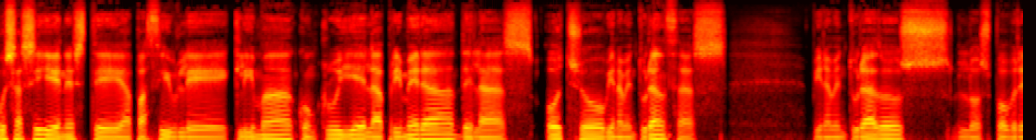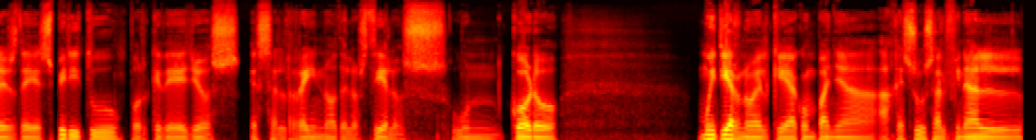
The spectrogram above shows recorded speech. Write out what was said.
Pues así, en este apacible clima, concluye la primera de las ocho bienaventuranzas. Bienaventurados los pobres de espíritu, porque de ellos es el reino de los cielos. Un coro muy tierno el que acompaña a Jesús al final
